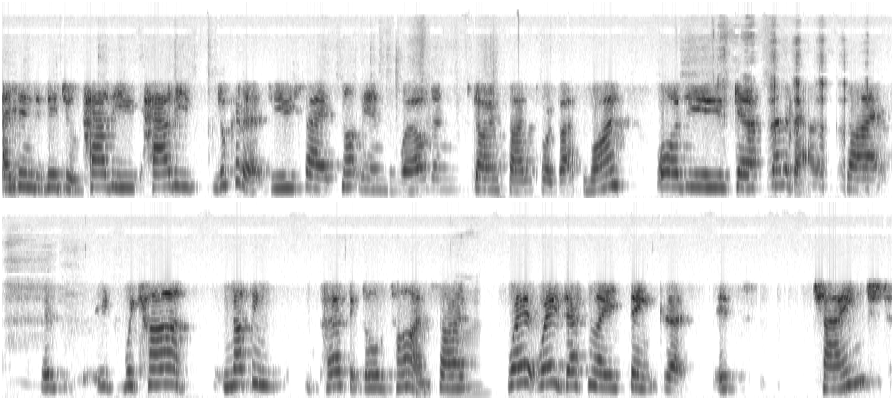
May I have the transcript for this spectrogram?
as individuals. How do you how do you look at it? Do you say it's not the end of the world and go inside and pour a glass of wine, or do you get upset about it? Like there's, it, we can't nothing perfect all the time. So we we definitely think that it's changed.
